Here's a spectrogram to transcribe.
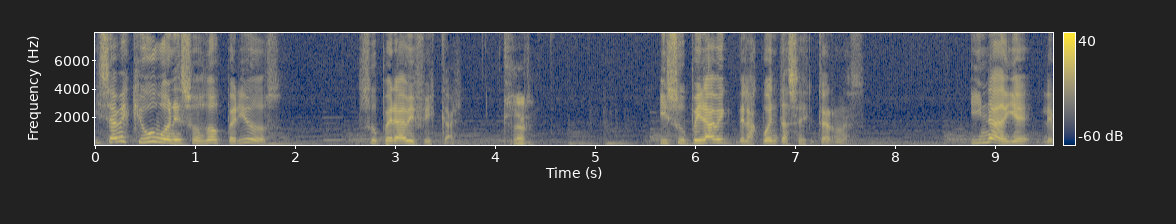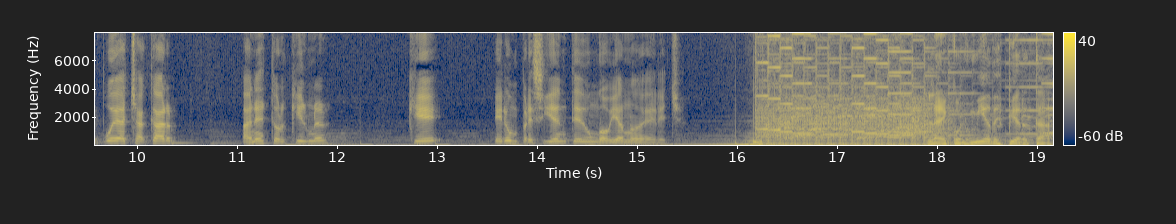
¿Y sabes qué hubo en esos dos periodos? Superávit fiscal Claro. y superávit de las cuentas externas. Y nadie le puede achacar a Néstor Kirchner que era un presidente de un gobierno de derecha. La economía despierta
